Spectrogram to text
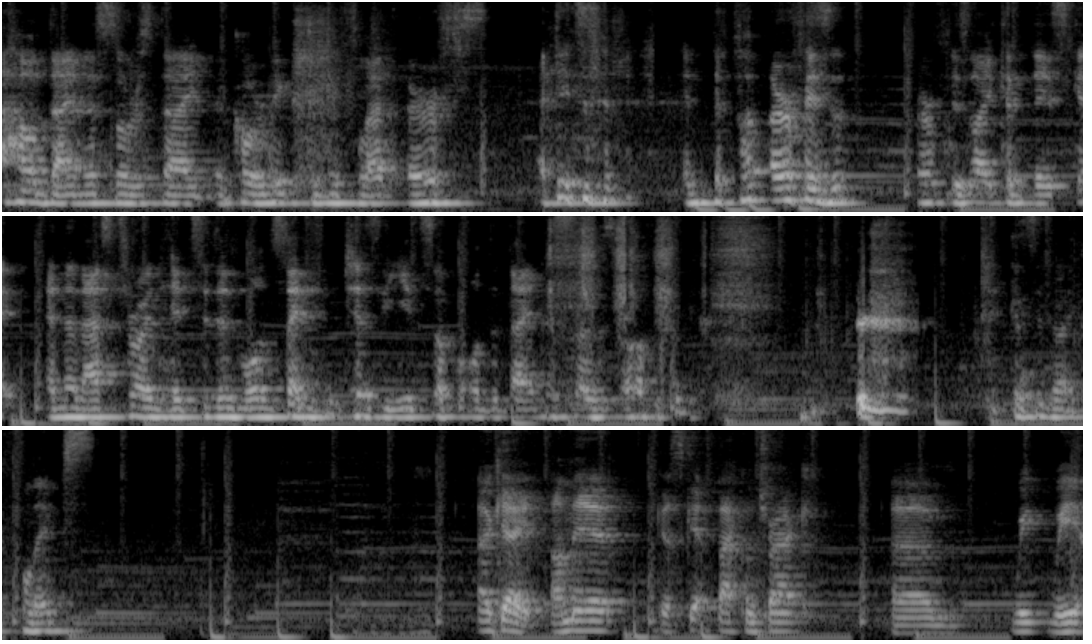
how dinosaurs died according to the flat earths. And it's and the earth is earth is like a disc and an asteroid hits it at one side and just eats up all the dinosaurs off. Because it like flips. Okay, I'm here. Let's get back on track. Um, we we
